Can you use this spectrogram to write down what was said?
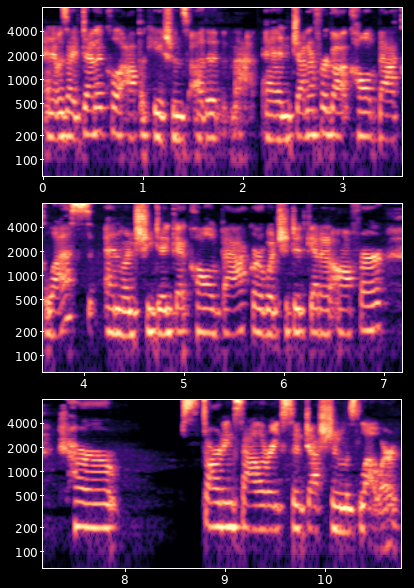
and it was identical applications other than that. And Jennifer got called back less, and when she did get called back or when she did get an offer, her starting salary suggestion was lower.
